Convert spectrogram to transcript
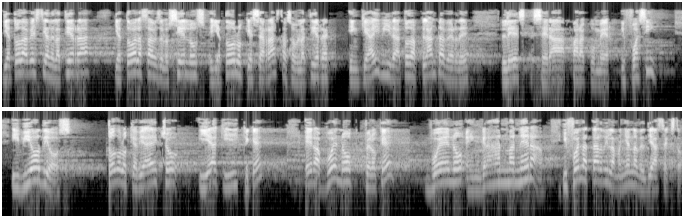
y a toda bestia de la tierra, y a todas las aves de los cielos, y a todo lo que se arrastra sobre la tierra, en que hay vida, toda planta verde, les será para comer. Y fue así. Y vio Dios todo lo que había hecho y he aquí que qué? Era bueno, pero qué? Bueno en gran manera. Y fue la tarde y la mañana del día sexto.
